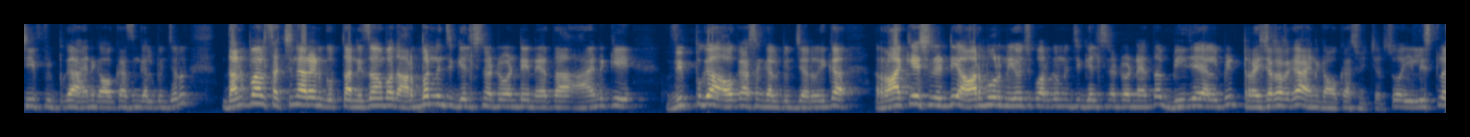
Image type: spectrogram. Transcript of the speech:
చీఫ్ విప్గా ఆయనకు అవకాశం కల్పించారు. ధన్పాల్ సత్యనారాయణ గుప్తా నిజామాబాద్ అర్బన్ నుంచి గెలిచినటువంటి నేత ఆయనకి విప్గా అవకాశం కల్పించారు. ఇక రాకేష్ రెడ్డి ఆర్మూర్ నియోజకవర్గం నుంచి గెలిచినటువంటి నేత బీజేఎల్పీ ట్రెజరర్గా ఆయనకు అవకాశం ఇచ్చారు. సో ఈ లిస్టులో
